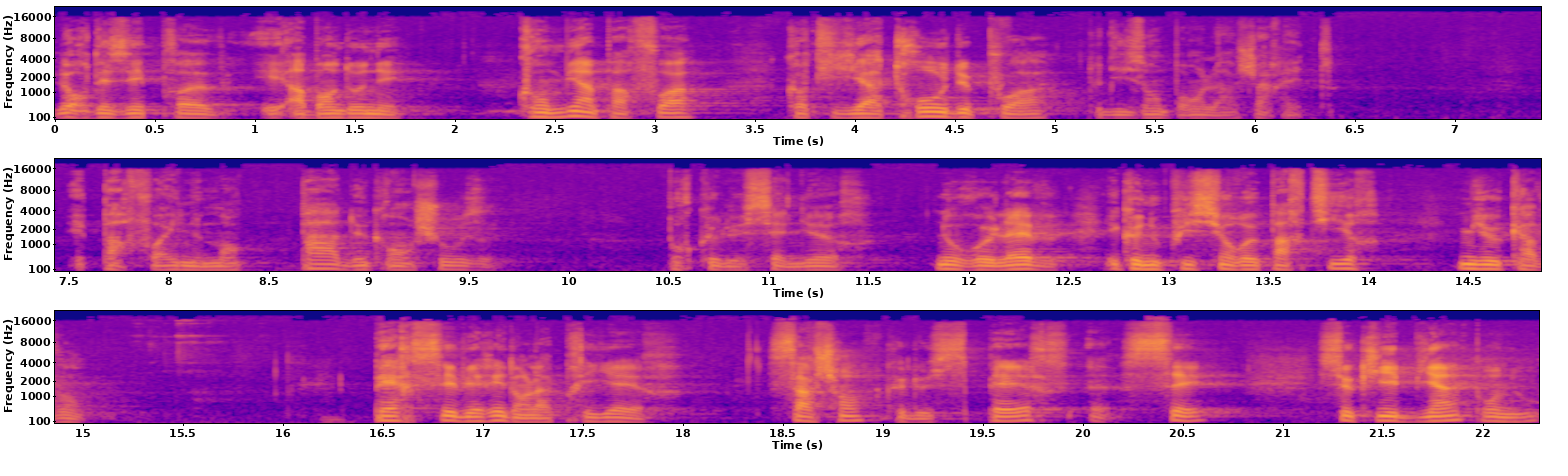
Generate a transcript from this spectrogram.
lors des épreuves et abandonner. Combien parfois, quand il y a trop de poids, de disant bon là j'arrête. Et parfois il ne manque pas de grand-chose pour que le Seigneur nous relève et que nous puissions repartir mieux qu'avant. Persévérer dans la prière, sachant que le Père sait ce qui est bien pour nous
